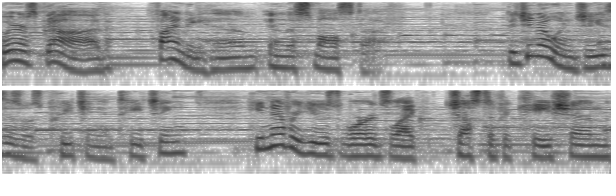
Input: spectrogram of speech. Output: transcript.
Where's God? Finding Him in the Small Stuff. Did you know when Jesus was preaching and teaching, he never used words like justification,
